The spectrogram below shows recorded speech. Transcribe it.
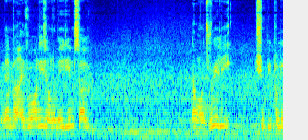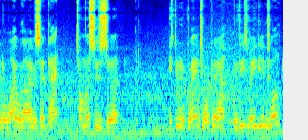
Remember, everyone is on the medium, so no one's really should be pulling away. Although I haven't said that, Thomas is uh, he's doing a grand job there with these mediums on.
